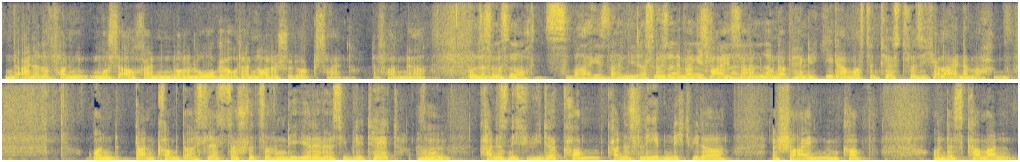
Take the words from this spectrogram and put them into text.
Und einer davon muss auch ein Neurologe oder ein Neurochirurg sein. Davon, ja. Und das müssen noch zwei sein, die das, das müssen unabhängig immer zwei sein, unabhängig. Jeder muss den Test für sich alleine machen. Und dann kommt als letzter sozusagen die Irreversibilität. Also mhm kann es nicht wiederkommen, kann das Leben nicht wieder erscheinen im Kopf. Und das kann man,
